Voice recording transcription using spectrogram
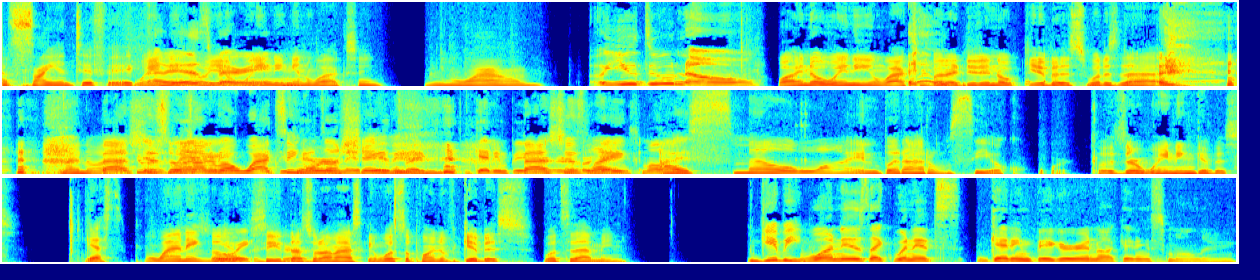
that's scientific. Waning, is oh, yeah, very- waning and waxing. Wow. Oh, you do know. Well, I know waning and waxing, but I didn't know gibbous. What is that? I know. I Bash thought you were still talking about waxing or on if it's, shaving. like, getting bigger Bash is or getting like, smaller. I smell wine, but I don't see a cork. So is there waning gibbous? yes. Whining. So wait. see, that's what I'm asking. What's the point of gibbous? What's that mean? Gibby. One is like when it's getting bigger and not getting smaller.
